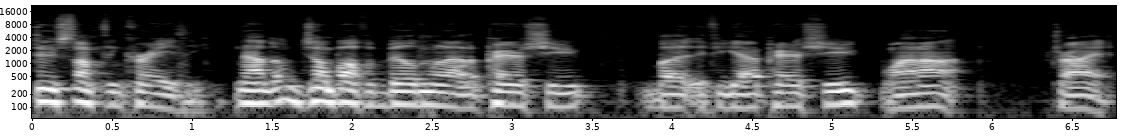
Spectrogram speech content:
do something crazy. Now don't jump off a building without a parachute but if you got a parachute, why not? Try it.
